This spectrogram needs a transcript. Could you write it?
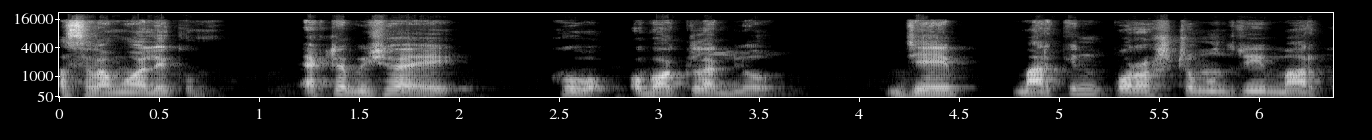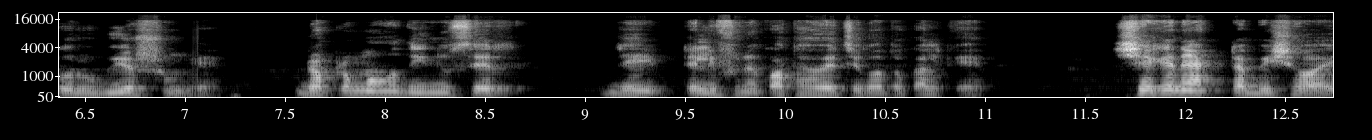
আসসালামু আলাইকুম। একটা বিষয়ে খুব অবাক লাগল যে মার্কিন পররাষ্ট্রমন্ত্রী মার্কো রুবিওর সঙ্গে ডক্টর মোহাম্মদ ইউনুসের যে টেলিফোনে কথা হয়েছে গতকালকে, সেখানে একটা বিষয়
